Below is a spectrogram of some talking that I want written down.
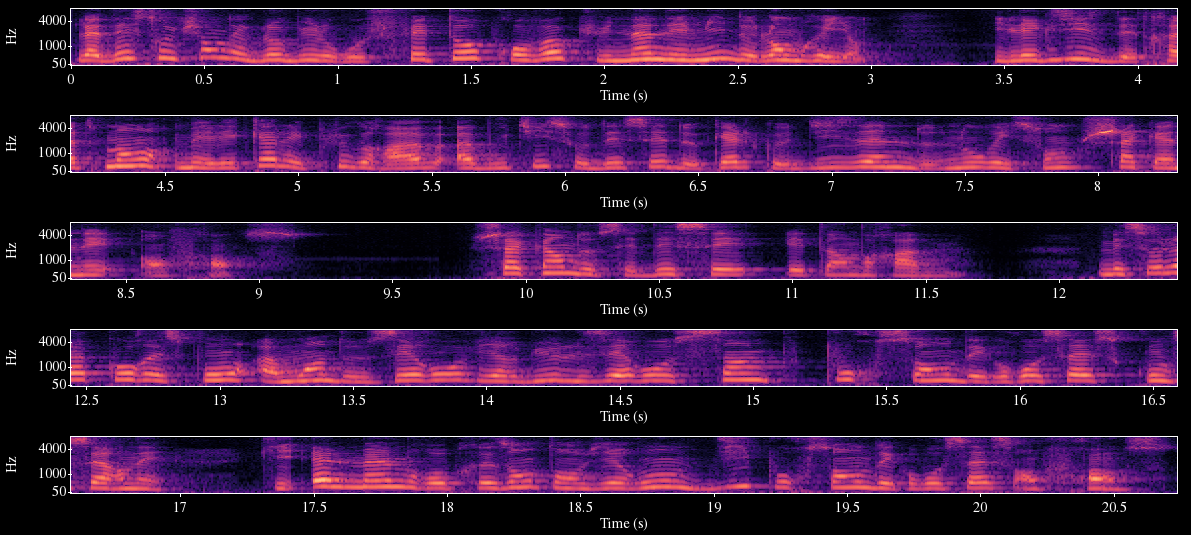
La destruction des globules rouges fétaux provoque une anémie de l'embryon. Il existe des traitements, mais les cas les plus graves aboutissent au décès de quelques dizaines de nourrissons chaque année en France. Chacun de ces décès est un drame. Mais cela correspond à moins de 0,05% des grossesses concernées, qui elles-mêmes représentent environ 10% des grossesses en France.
